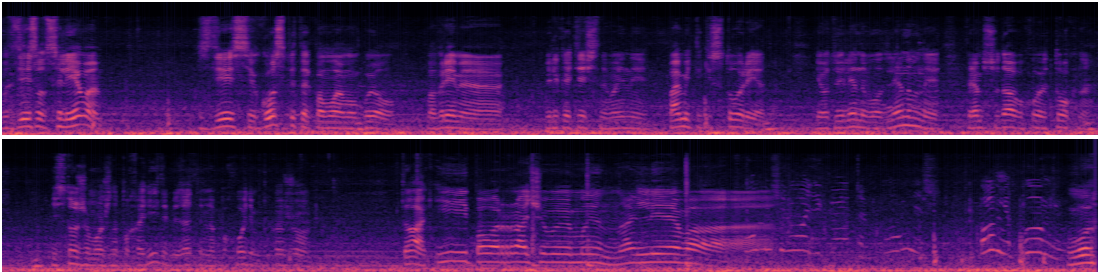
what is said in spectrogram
Вот здесь вот слева, здесь госпиталь, по-моему, был во время Великой Отечественной войны. Памятник истории. И вот у Елены Владленовны прям сюда выходят окна. Здесь тоже можно походить, обязательно походим, покажу. Так, и поворачиваем мы налево. Помнишь, это? Помнишь? Помню, помню.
